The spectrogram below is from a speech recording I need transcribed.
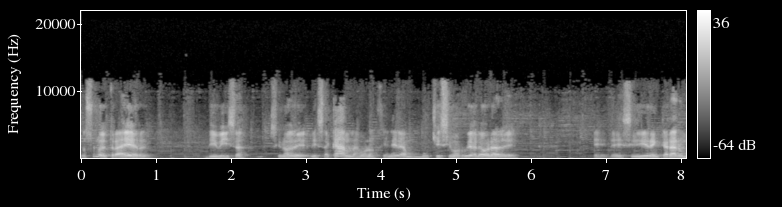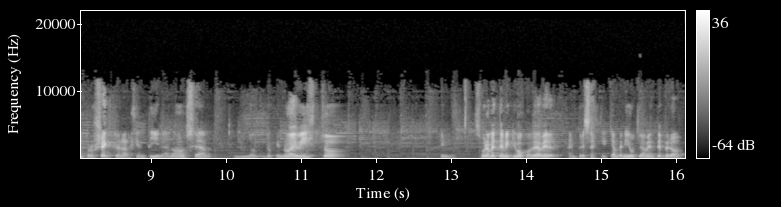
no solo de traer divisas, sino de, sacarlas. Bueno, genera muchísimo ruido a la hora de, eh, decidir encarar un proyecto en Argentina, ¿no? O sea, lo, que no he visto, eh, seguramente me equivoco, debe haber empresas que, han venido últimamente, pero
